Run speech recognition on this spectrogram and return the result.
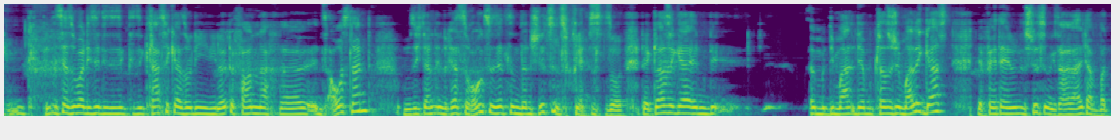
das ist ja so diese, diese, diese Klassiker, so die, die Leute fahren nach äh, ins Ausland, um sich dann in Restaurants zu setzen und dann Schnitzel zu essen. So der Klassiker in ähm, die, der klassische Malle-Gast, der fährt ja ins Schnitzel und ich sage, Alter, wa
